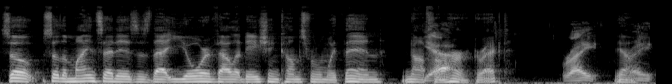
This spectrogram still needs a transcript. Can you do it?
So so the mindset is is that your validation comes from within, not Yeah. from her, correct? Right. Yeah. Right.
